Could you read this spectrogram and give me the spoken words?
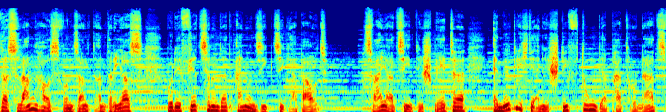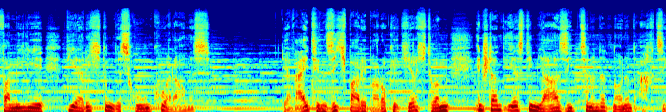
Das Langhaus von St. Andreas wurde 1471 erbaut. Zwei Jahrzehnte später ermöglichte eine Stiftung der Patronatsfamilie die Errichtung des Hohen Chorraumes. Der weithin sichtbare barocke Kirchturm entstand erst im Jahr 1789.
